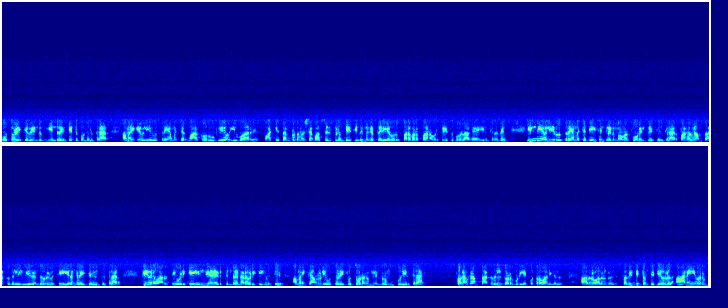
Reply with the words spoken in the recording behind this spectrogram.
ஒத்துழைக்க வேண்டும் என்று கேட்டுக்கொண்டிருக்கிறார். அமெரிக்க வெளியுறவுத்துறை அமைச்சர் மார்க்கோ ரூபியோ இவ்வாறு பாகிஸ்தான் பிரதமர் ஷபாஸ் ஷெரீப்பிடம் பேசியது மிகப்பெரிய ஒரு பரபரப்பான ஒரு பேசு பொருளாக இருக்கிறது. இந்திய வெளியுறவுத்துறை அமைச்சர் ஜெய்சங்கரிடம் அவர் போனில் பேசியிருக்கிறார். பகல்காம் தாக்குதலில் உயிரிழந்தவர்களுக்கு இரங்கலை தெரிவித்திருக்கிறார். தீவிரவாதத்தை ஒழிக்க இந்தியா எடுக்கின்ற நடவடிக்கைகளுக்கு அமெரிக்காவினுடைய ஒத்துழைப்பு தொடரும் என்றும் கூறியிருக்கிறார். பகல்காம் தாக்குதலில் தொடர்புடைய குற்றவாளிகள் ஆதரவாளர்கள் சதித்திட்டம் தீட்டியவர்கள் அனைவரும்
